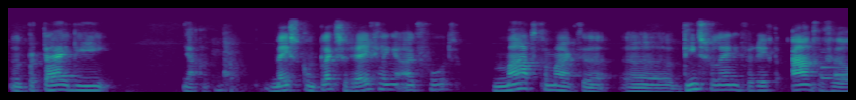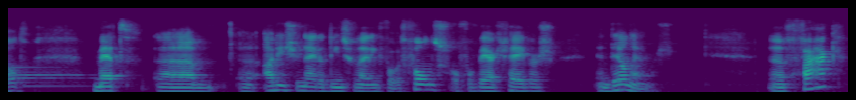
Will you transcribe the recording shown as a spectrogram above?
Een partij die ja, de meest complexe regelingen uitvoert, maatgemaakte uh, dienstverlening verricht, aangevuld met uh, additionele dienstverlening voor het fonds of voor werkgevers en deelnemers. Uh, vaak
